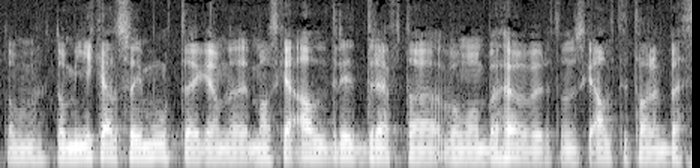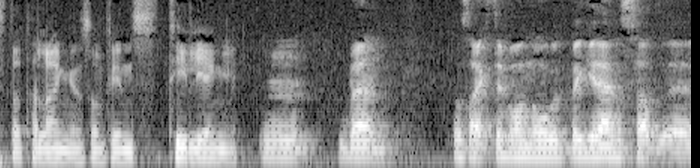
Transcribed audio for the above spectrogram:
de, de gick alltså emot det gamla, man ska aldrig drafta vad man behöver, utan du ska alltid ta den bästa talangen som finns tillgänglig. Mm. Men som sagt, det var något begränsad eh,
